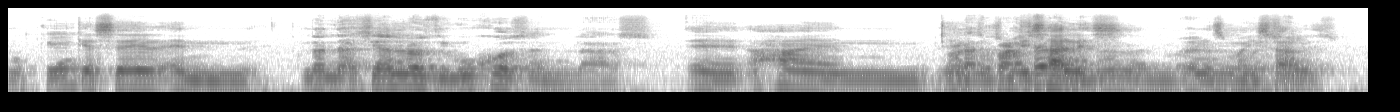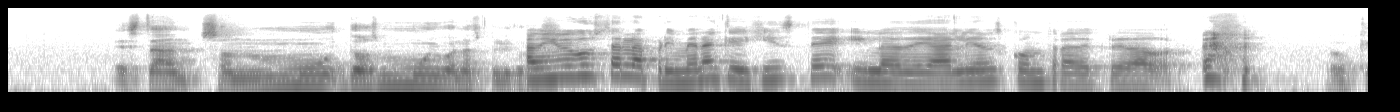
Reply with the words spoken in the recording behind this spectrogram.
Ok. Que es el en... Donde hacían los dibujos en las, eh, ajá, en, en en las los parcelas, maizales. ¿no? En- en en los los maizales. Están, son muy- dos muy buenas A películas. mí me gusta la primera que dijiste y la de Aliens contra Depredador. Ok.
